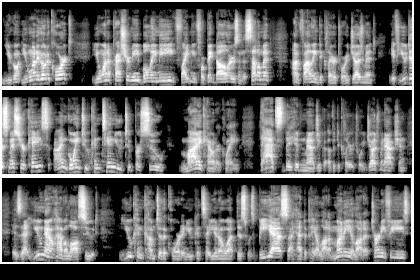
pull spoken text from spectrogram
you go, you want to go to court, you want to pressure me, bully me, fight me for big dollars in the settlement. I'm filing declaratory judgment." If you dismiss your case, I'm going to continue to pursue my counterclaim. That's the hidden magic of a declaratory judgment action is that you now have a lawsuit. You can come to the court and you can say, you know what, this was BS. I had to pay a lot of money, a lot of attorney fees.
